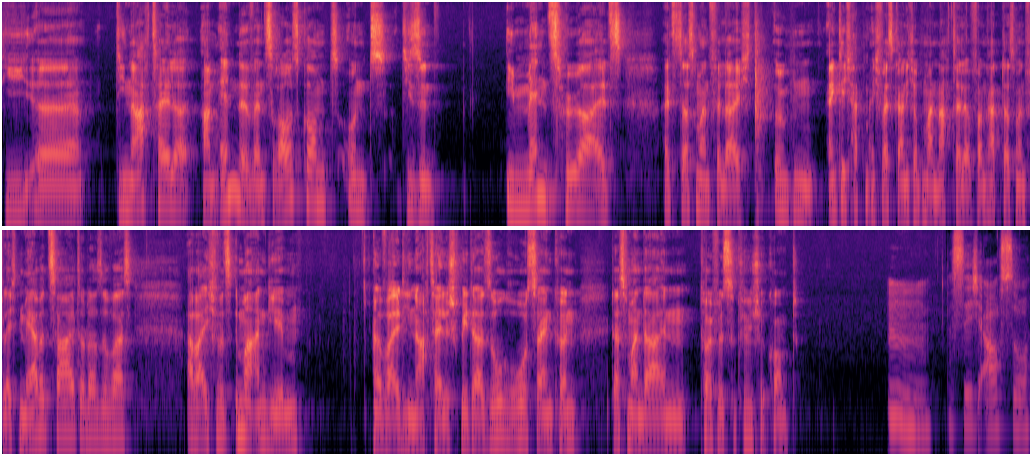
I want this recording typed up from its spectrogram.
Die, äh, die Nachteile am Ende, wenn es rauskommt und die sind immens höher als als dass man vielleicht irgendein, eigentlich hat man, ich weiß gar nicht, ob man einen Nachteil davon hat, dass man vielleicht mehr bezahlt oder sowas, aber ich würde es immer angeben, weil die Nachteile später so groß sein können, dass man da in Teufels Küche kommt. Mm, das sehe ich auch so.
